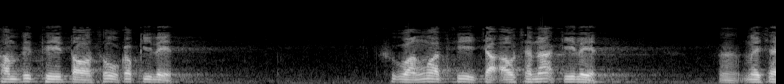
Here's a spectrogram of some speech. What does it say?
ทำพิธีต่อสู้กับกิเลสหวังว่าที่จะเอาชนะกิเลสไม่ใช่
